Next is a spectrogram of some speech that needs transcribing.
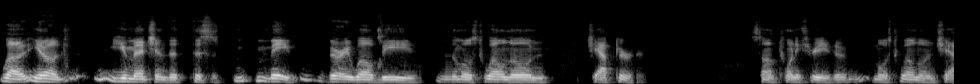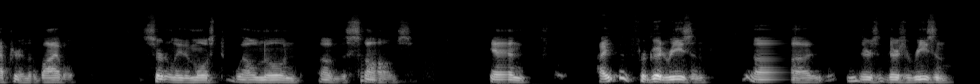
well, you know, you mentioned that this is, may very well be the most well-known chapter, Psalm 23, the most well-known chapter in the Bible. Certainly, the most well-known of the Psalms, and I, for good reason. Uh, there's there's a reason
